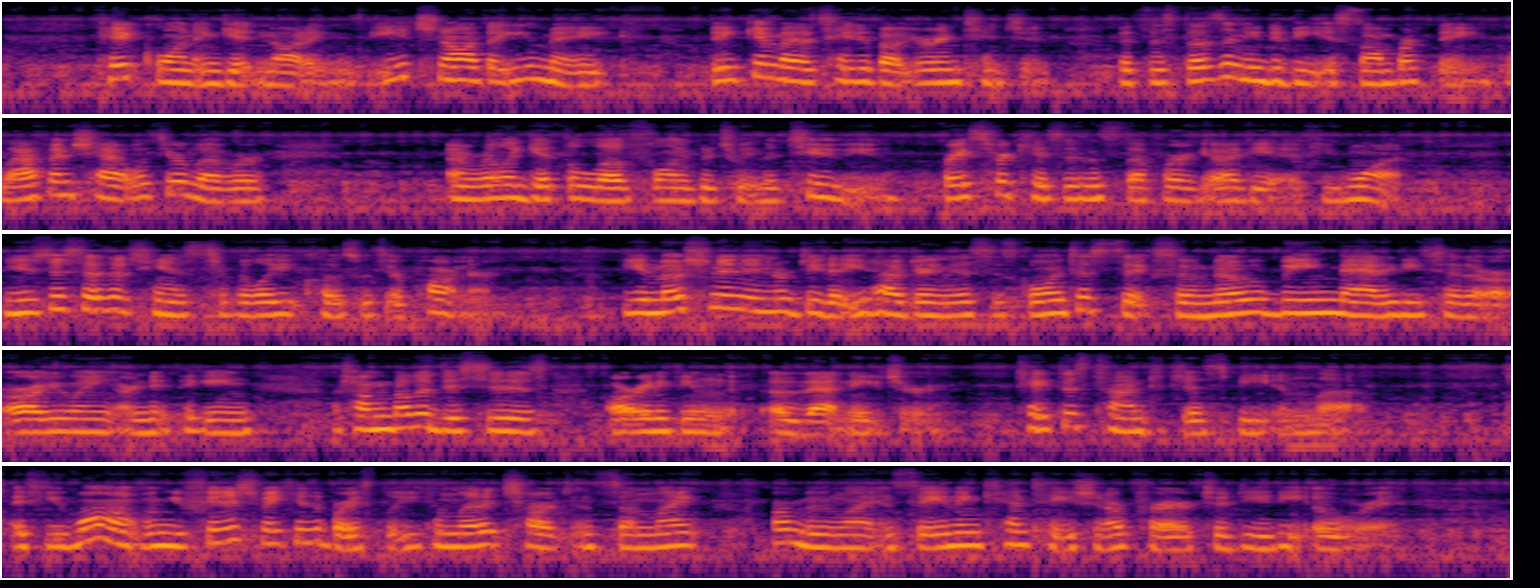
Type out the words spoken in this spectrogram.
Pick one and get nodding. With each knot that you make, Think and meditate about your intention, but this doesn't need to be a somber thing. Laugh and chat with your lover and really get the love flowing between the two of you. Brace for kisses and stuff are a good idea if you want. Use this as a chance to really get close with your partner. The emotion and energy that you have during this is going to stick, so no being mad at each other or arguing or nitpicking or talking about the dishes or anything of that nature. Take this time to just be in love. If you want, when you finish making the bracelet, you can let it charge in sunlight or moonlight and say an incantation or prayer to a deity over it.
